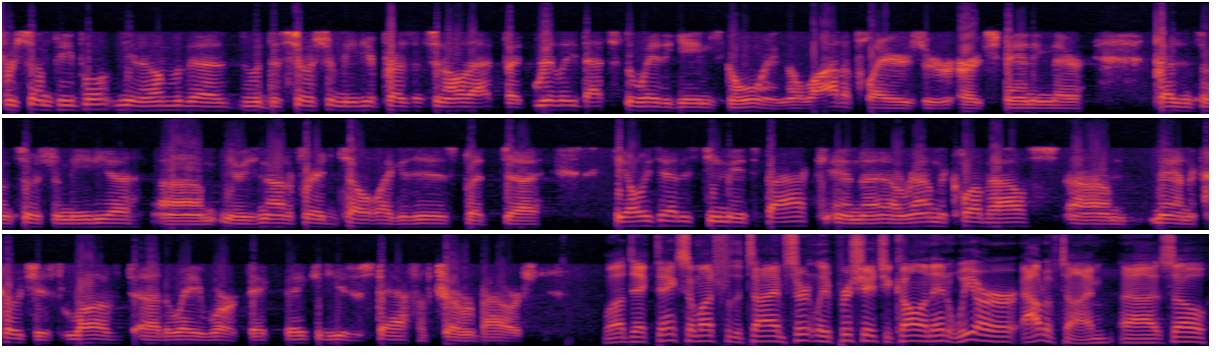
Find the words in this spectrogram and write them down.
for some people, you know, with the with the social media presence and all that. But really, that's the way the game's going. A lot of players are, are expanding their presence on social media. Um, you know, he's not afraid to tell it like it is, but. Uh, he always had his teammates back and uh, around the clubhouse. Um, man, the coaches loved uh, the way he worked. They they could use a staff of Trevor Bauers. Well, Dick, thanks so much for the time. Certainly appreciate you calling in. We are out of time, uh, so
